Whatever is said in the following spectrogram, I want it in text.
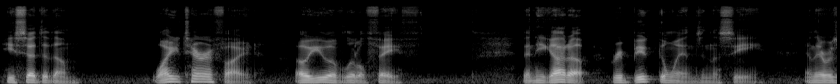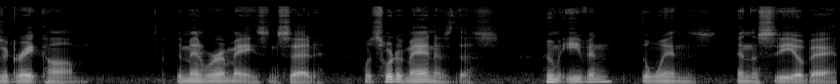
He said to them, Why are you terrified, O you of little faith? Then he got up, rebuked the winds and the sea, and there was a great calm. The men were amazed and said, What sort of man is this, whom even the winds and the sea obey?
